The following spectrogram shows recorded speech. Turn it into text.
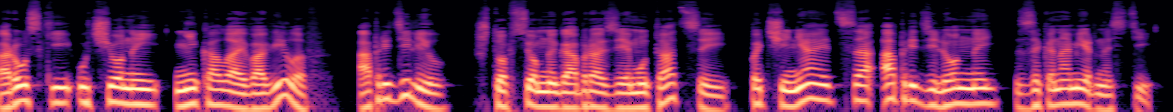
русский ученый Николай Вавилов определил, что все многообразие мутаций подчиняется определенной закономерности –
